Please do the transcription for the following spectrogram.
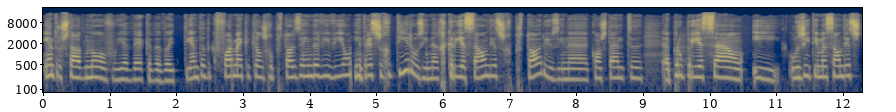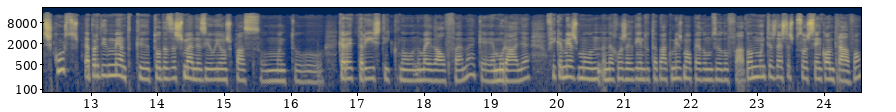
entre o Estado Novo e a década de 80, de que forma é que aqueles repertórios ainda viviam entre esses retiros e na recriação desses repertórios e na constante apropriação e legitimação desses discursos. A partir do momento que todas as semanas eu ia a um espaço muito característico no, no meio da Alfama, que é a Muralha, fica mesmo na Rua Jardim do Tabaco, mesmo ao pé do Museu do Fado, onde muitas destas pessoas se encontravam,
